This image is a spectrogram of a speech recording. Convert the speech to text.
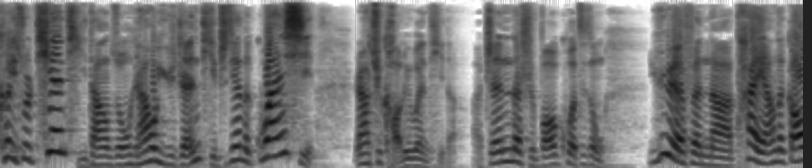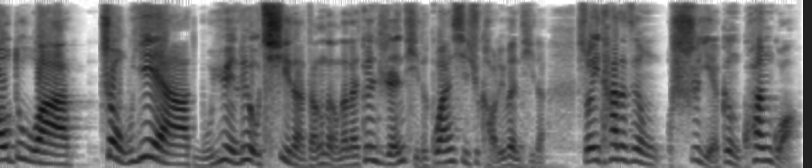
可以说是天体当中，然后与人体之间的关系，然后去考虑问题的啊，真的是包括这种月份呐、太阳的高度啊、昼夜啊、五运六气的等等的来跟人体的关系去考虑问题的，所以他的这种视野更宽广，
